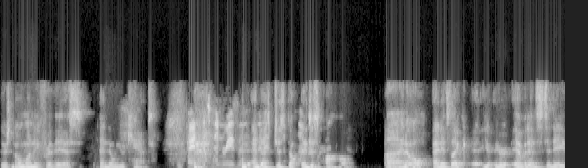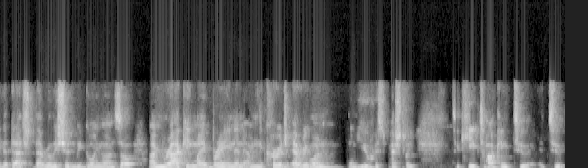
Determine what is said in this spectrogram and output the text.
there's no money for this no you can't. Find the 10 reasons and, and that's just they just awful. I know. And it's like uh, your, your evidence today that that that really shouldn't be going on. So i'm racking my brain and i'm encourage everyone and you especially to keep talking to to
